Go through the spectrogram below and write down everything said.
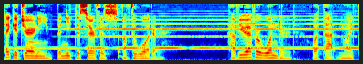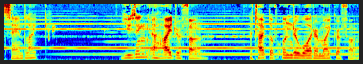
take a journey beneath the surface of the water. Have you ever wondered what that might sound like? Using a hydrophone, a type of underwater microphone,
